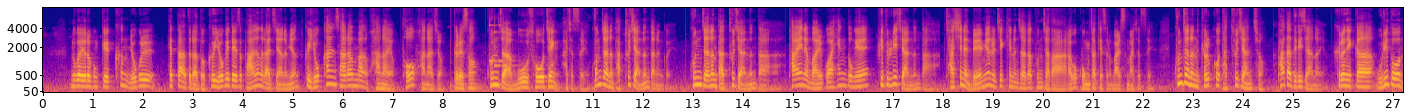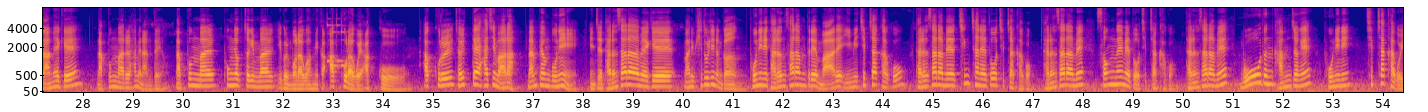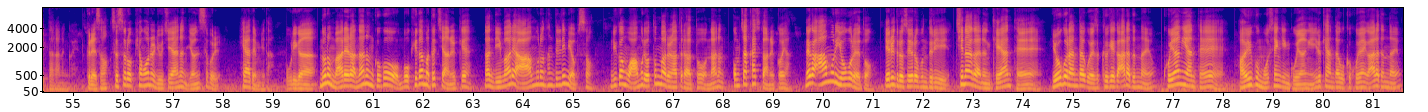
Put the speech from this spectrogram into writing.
누가 여러분께 큰 욕을 했다 하더라도 그 욕에 대해서 반응을 하지 않으면 그 욕한 사람만 화나요. 더 화나죠. 그래서 군자 무소쟁 하셨어요. 군자는 다투지 않는다는 거예요. 군자는 다투지 않는다. 타인의 말과 행동에 휘둘리지 않는다. 자신의 내면을 지키는 자가 군자다라고 공자께서는 말씀하셨어요. 군자는 결코 다투지 않죠. 받아들이지 않아요. 그러니까 우리도 남에게 나쁜 말을 하면 안 돼요. 나쁜 말, 폭력적인 말, 이걸 뭐라고 합니까? 악구라고 해요, 악구. 악구를 절대 하지 마라. 남편분이 이제 다른 사람에게 많이 휘둘리는 건 본인이 다른 사람들의 말에 이미 집착하고 다른 사람의 칭찬에도 집착하고 다른 사람의 성냄에도 집착하고 다른 사람의 모든 감정에 본인이 집착하고 있다라는 거예요. 그래서 스스로 평온을 유지하는 연습을 해야 됩니다. 우리가 너는 말해라. 나는 그거 뭐 귀담아 듣지 않을게. 난 네 말에 아무런 흔들림이 없어. 네가 뭐 아무리 어떤 말을 하더라도 나는 꼼짝하지도 않을 거야. 내가 아무리 욕을 해도 예를 들어서 여러분들이 지나가는 개한테 욕을 한다고 해서 그 개가 알아듣나요? 고양이한테 아이고 못생긴 고양이 이렇게 한다고 그 고양이가 알아듣나요?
